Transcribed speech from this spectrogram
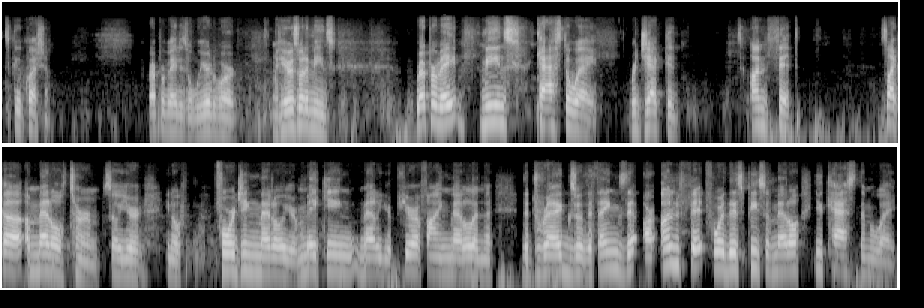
It's a good question. Reprobate is a weird word, but here's what it means reprobate means cast away, rejected, it's unfit. It's like a, a metal term. So you're, you know, forging metal, you're making metal, you're purifying metal, and the, the dregs or the things that are unfit for this piece of metal, you cast them away.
